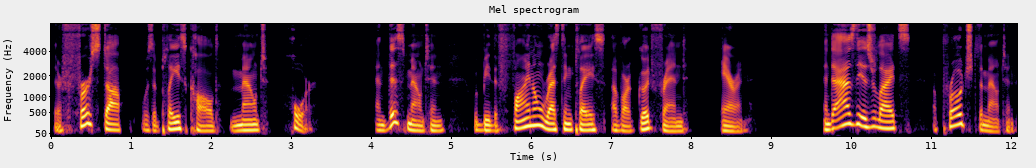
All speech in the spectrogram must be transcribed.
their first stop was a place called Mount Hor. And this mountain would be the final resting place of our good friend Aaron. And as the Israelites approached the mountain,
